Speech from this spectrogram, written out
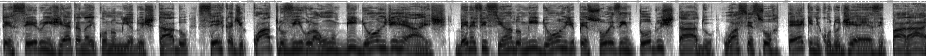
terceiro injeta na economia do estado cerca de 4,1 bilhões de reais, beneficiando milhões de pessoas em todo o estado. O assessor técnico do Diese Pará,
